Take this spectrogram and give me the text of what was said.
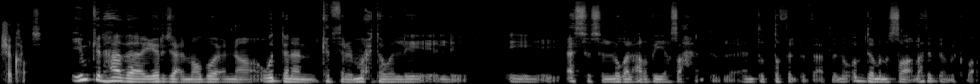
شكرا. يمكن هذا يرجع الموضوع إنه ودنا نكثر المحتوى اللي اللي يأسس اللغة العربية صح عند الطفل بالذات لأنه ابدا من الصغار لا تبدأ من الكبار.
